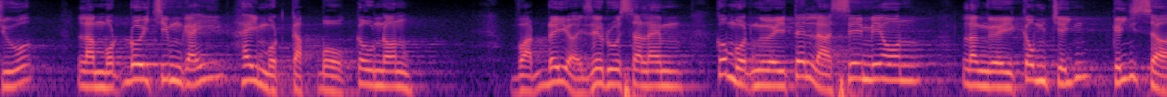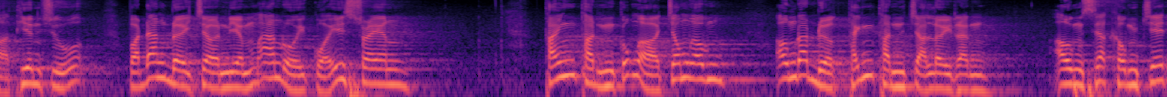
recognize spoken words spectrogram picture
Chúa là một đôi chim gáy hay một cặp bồ câu non. Và đây ở Jerusalem có một người tên là Simeon là người công chính, kính sợ Thiên Chúa và đang đợi chờ niềm an ủi của Israel. Thánh thần cũng ở trong ông. Ông đã được Thánh thần trả lời rằng ông sẽ không chết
